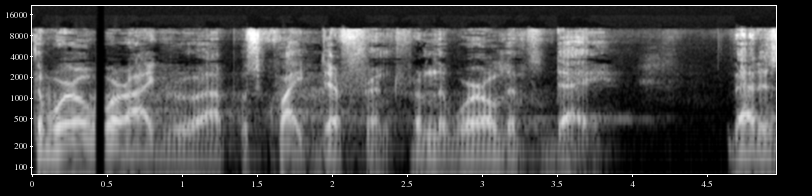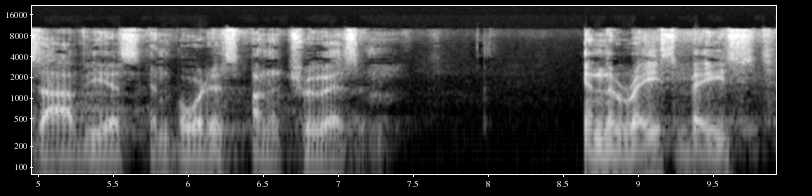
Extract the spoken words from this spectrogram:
The world where I grew up was quite different from the world of today. That is obvious and borders on a truism. In the race-based,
